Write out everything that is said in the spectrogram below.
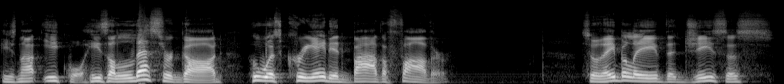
He's not equal. He's a lesser God who was created by the Father. So they believe that Jesus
